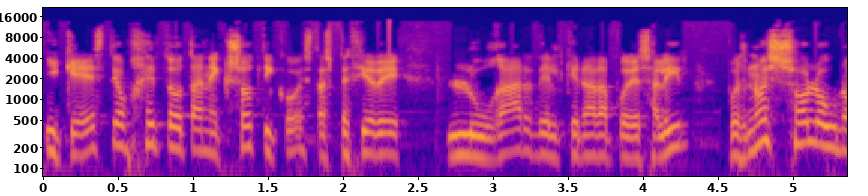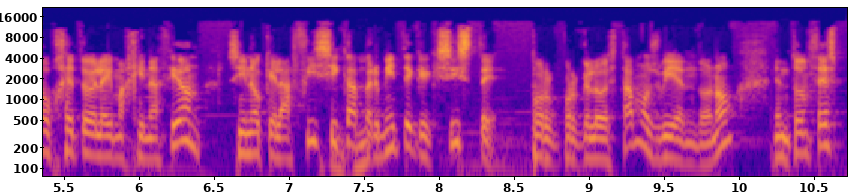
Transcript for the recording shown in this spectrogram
y que este objeto tan exótico, esta especie de lugar del que nada puede salir, pues no es solo un objeto de la imaginación, sino que la física permite que existe, porque lo estamos viendo, ¿no? Entonces,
